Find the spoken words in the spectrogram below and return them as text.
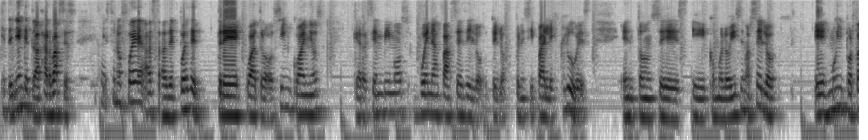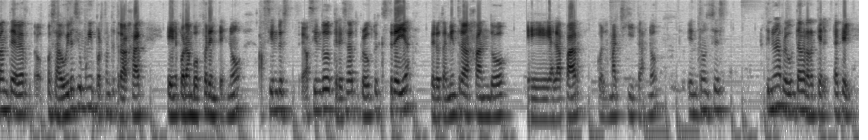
que tenían que trabajar bases. Esto no fue hasta después de 3, 4 o 5 años que recién vimos buenas bases de, de los principales clubes. Entonces, eh, como lo dice Marcelo, es muy importante ver, o sea, hubiera sido muy importante trabajar eh, por ambos frentes, ¿no? Haciendo, haciendo crecer tu producto estrella, pero también trabajando eh, a la par con las más chiquitas, ¿no? Entonces, tenía una pregunta para Raquel. Raquel,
